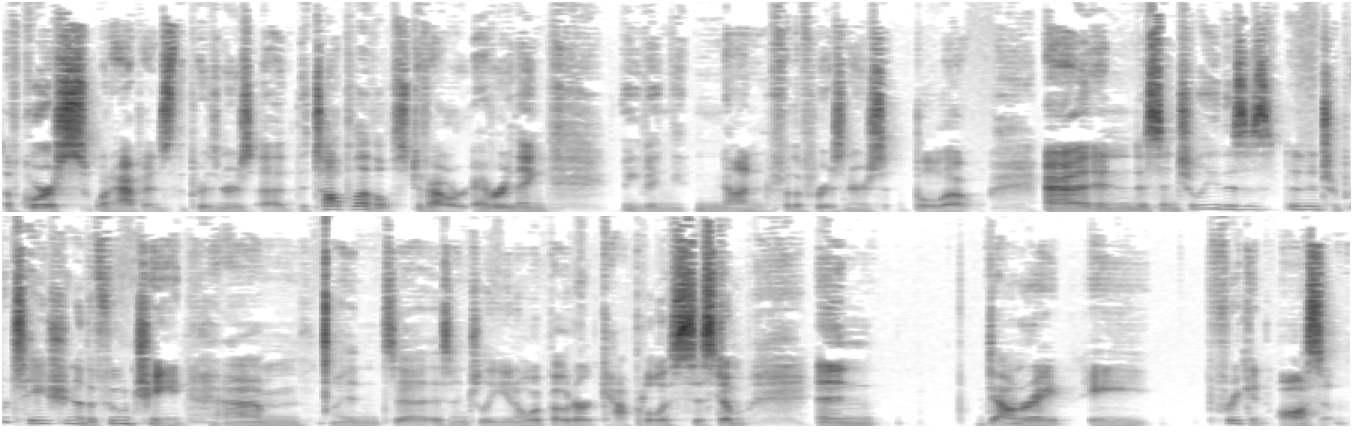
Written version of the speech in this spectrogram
Of course, what happens? The prisoners at the top levels devour everything, leaving none for the prisoners below. Uh, and essentially, this is an interpretation of the food chain, um, and uh, essentially, you know, about our capitalist system, and downright a freaking awesome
